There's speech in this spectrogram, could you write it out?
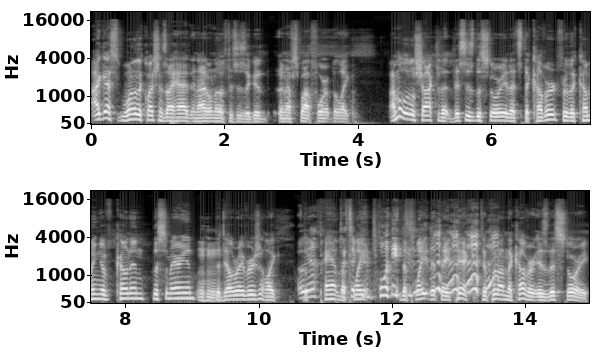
I guess one of the questions I had, and I don't know if this is a good enough spot for it, but like, I'm a little shocked that this is the story that's the cover for the coming of Conan the Cimmerian, Mhm. the Del Rey version. Like, Oh the yeah, pan, the that's a plate, good point. the plate that they picked to put on the cover is this story.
